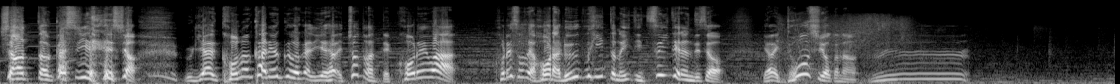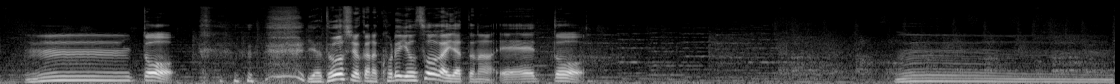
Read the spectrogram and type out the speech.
ちょっとおかしいでしょいや、この火力おかしい。いや、ちょっと待って、これは、これそうだよ。ほら、ループヒットの位置についてるんですよ。やばい、どうしようかな。うーん。うーんと。いや、どうしようかな。これ予想外だったな。えー、っと。うーん。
